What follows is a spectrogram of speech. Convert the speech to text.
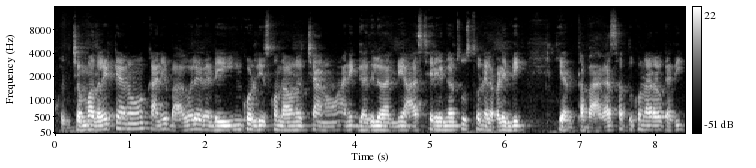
కొంచెం మొదలెట్టాను కానీ బాగోలేదండి. ఇంకోటి తీసుకుందామని వచ్చాను అని గదిలో అన్ని ఆశ్చర్యంగా చూస్తూ నిలబడింది. ఎంత బాగా సర్దుకున్నారో గది.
